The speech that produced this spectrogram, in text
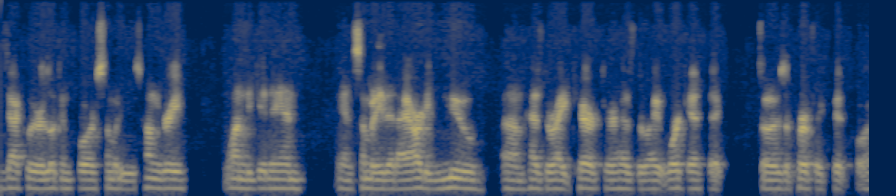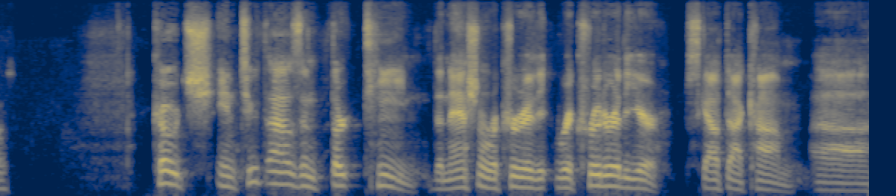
Exactly we were looking for. Somebody who's hungry, wanted to get in, and somebody that I already knew um, has the right character, has the right work ethic. So it was a perfect fit for us. Coach, in 2013, the National Recruiter Recruiter of the Year, Scout.com. Uh,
